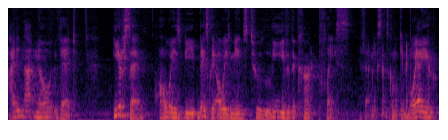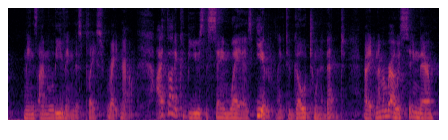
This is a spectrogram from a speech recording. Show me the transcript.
I did not know that irse always be basically always means to leave the current place if that makes sense. Como que me voy a ir means I'm leaving this place right now. I thought it could be used the same way as ir, like to go to an event, right? And I remember I was sitting there.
